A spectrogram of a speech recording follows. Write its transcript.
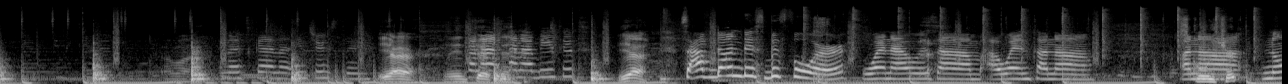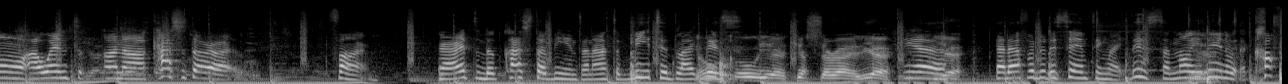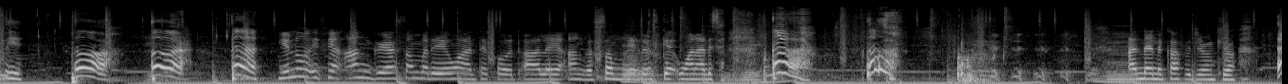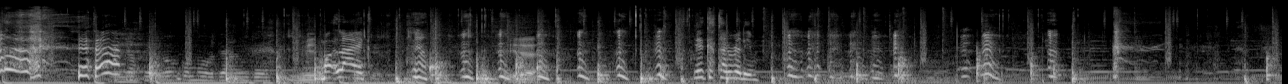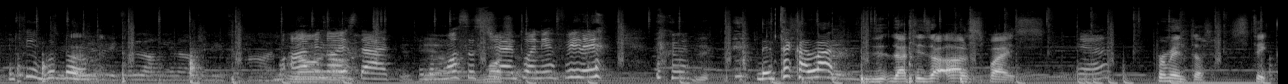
Yeah, man. And that's kind of interesting. Yeah. Can I, Interesting. can I beat it? Yeah. So I've done this before when I was um I went on a on School a trip? no I went on a castor farm. Right? The castor beans and I had to beat it like Oh, this. oh yeah, castor oil. Yeah. Yeah. Yeah. I have to do the same thing like this. And now you're doing it with the coffee. Ugh. Ugh. Ugh. You know, if you're angry or somebody you want to take out all of your anger somewhere, just get one of this. Ugh. Ugh. Mm. And then the coffee drunk you. But like, Yeah. you get a rhythm. It feels good though. But all I know no. is that the Yeah, muscle strength muscle. when you feel it, they take a lot. Th- That is a allspice Yeah. pimento stick.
